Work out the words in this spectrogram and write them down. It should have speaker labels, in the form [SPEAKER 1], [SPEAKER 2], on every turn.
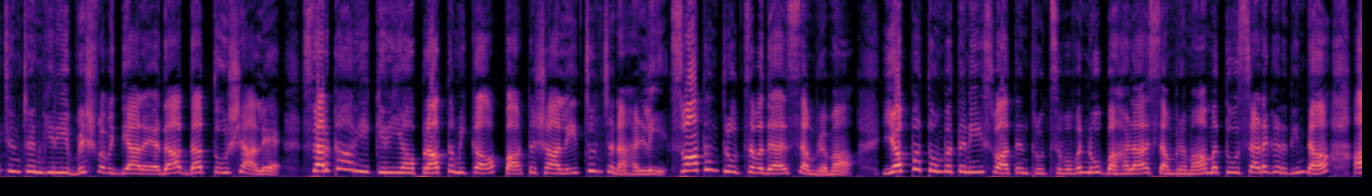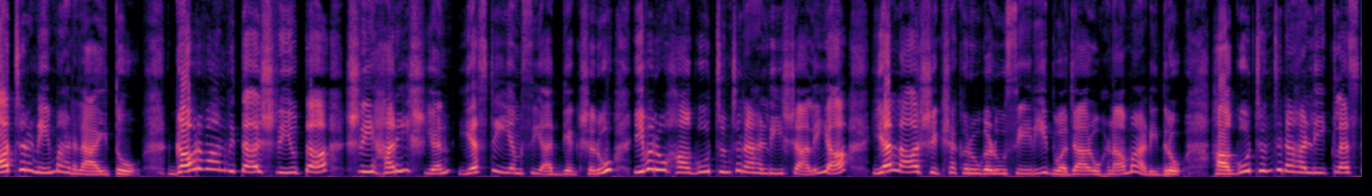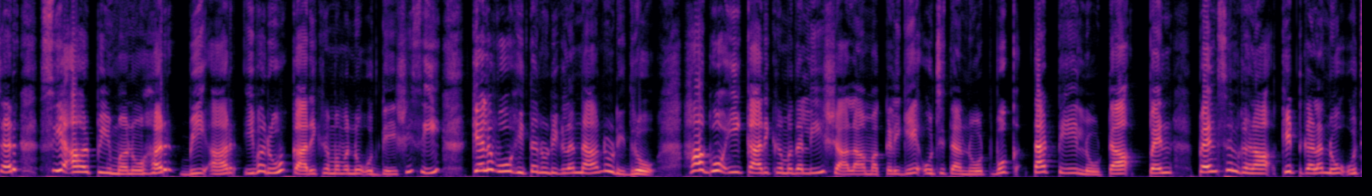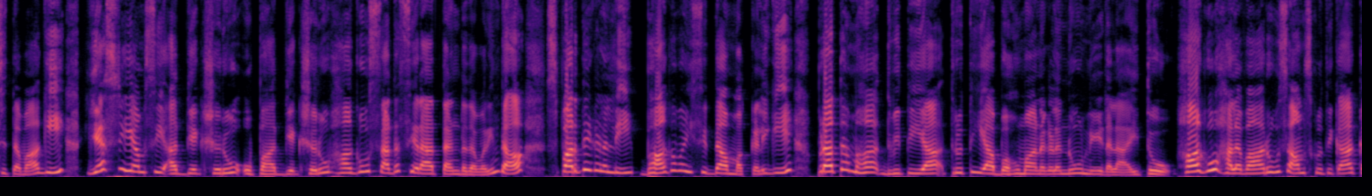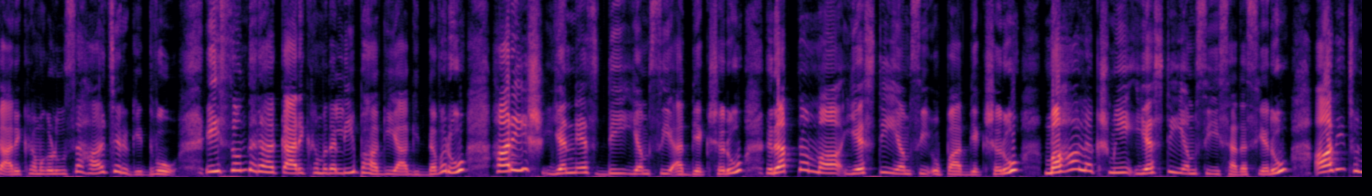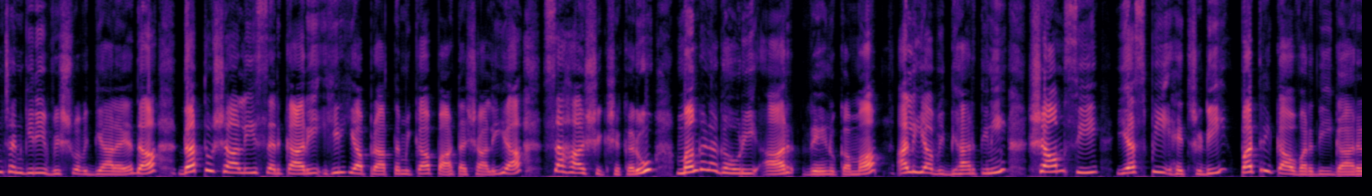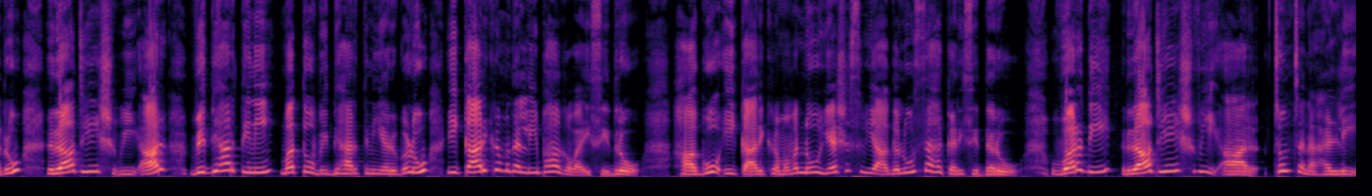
[SPEAKER 1] ಆದಿಚುಂಚನಗಿರಿ ವಿಶ್ವವಿದ್ಯಾಲಯದ ದತ್ತು ಶಾಲೆ, ಸರ್ಕಾರಿ ಕಿರಿಯ ಪ್ರಾಥಮಿಕ ಪಾಠಶಾಲೆ ಚುಂಚನಹಳ್ಳಿ. ಸ್ವಾತಂತ್ರ್ಯೋತ್ಸವದ ಸಂಭ್ರಮ. ಎಪ್ಪತ್ತೊಂಬತ್ತನೇ ಸ್ವಾತಂತ್ರ್ಯೋತ್ಸವವನ್ನು ಬಹಳ ಸಂಭ್ರಮ ಮತ್ತು ಸಡಗರದಿಂದ ಆಚರಣೆ ಮಾಡಲಾಯಿತು. ಗೌರವಾನ್ವಿತ ಶ್ರೀಯುತ ಶ್ರೀ ಹರೀಶ್ ಎನ್, ಎಸ್ಟಿಎಂಸಿ ಅಧ್ಯಕ್ಷರು, ಇವರು ಹಾಗೂ ಚುಂಚನಹಳ್ಳಿ ಶಾಲೆಯ ಎಲ್ಲ ಶಿಕ್ಷಕರುಗಳು ಸೇರಿ ಧ್ವಜಾರೋಹಣ ಮಾಡಿದ್ರು. ಹಾಗೂ Chunchanahalli cluster CRP Manohar BR ಇವರು ಕಾರ್ಯಕ್ರಮವನ್ನು ಉದ್ದೇಶಿಸಿ ಕೆಲವು ಹಿತನುಡಿಗಳನ್ನ ನುಡಿದ್ರು. ಹಾಗೂ ಈ ಕಾರ್ಯಕ್ರಮದಲ್ಲಿ ಶಾಲಾ ಮಕ್ಕಳಿಗೆ ಉಚಿತ ನೋಟ್ಬುಕ್ ತಟ್ಟೆ ಲೋಟ ಪೆನ್, ಪೆನ್ಸಿಲ್ಗಳ ಕಿಟ್ಗಳನ್ನು ಉಚಿತವಾಗಿ ಎಸ್ಡಿಎಂಸಿ ಅಧ್ಯಕ್ಷರು, ಉಪಾಧ್ಯಕ್ಷರು ಹಾಗೂ ಸದಸ್ಯರ ತಂಡದವರಿಂದ ಸ್ಪರ್ಧೆಗಳಲ್ಲಿ ಭಾಗವಹಿಸಿದ್ದ ಮಕ್ಕಳಿಗೆ ಪ್ರಥಮ, ದ್ವಿತೀಯ, ತೃತೀಯ ಬಹುಮಾನಗಳನ್ನು ನೀಡಲಾಯಿತು. ಹಾಗೂ ಹಲವಾರು ಸಾಂಸ್ಕೃತಿಕ ಕಾರ್ಯಕ್ರಮಗಳು ಸಹ ಜರುಗಿದ್ವು. ಈ ಸುಂದರ ಕಾರ್ಯಕ್ರಮದಲ್ಲಿ ಭಾಗಿಯಾಗಿದ್ದವರು ಹರೀಶ್, ಎನ್ಎಸ್ಡಿಎಂಸಿ ಅಧ್ಯಕ್ಷರು, ರತ್ನಮ್ಮ, ಎಸ್ಡಿಎಂಸಿ ಉಪಾಧ್ಯಕ್ಷರು, ಮಹಾಲಕ್ಷ್ಮಿ, ಎಸ್ಡಿಎಂಸಿ ಸದಸ್ಯರು, ಆದಿಚುಂಚನಗಿರಿ ವಿಶ್ವವಿದ್ಯಾಲಯದ ದತ್ತುಶಾಲಿ ಸರ್ಕಾರಿ ಹಿರಿಯ ಪ್ರಾಥಮಿಕ ಪಾಠಶಾಲೆಯ ಸಹ ಶಿಕ್ಷಕರು ಮಂಗಳಗೌರಿ ಆರ್ ರೇಣುಕಮ್ಮ, ಅಲ್ಲಿಯ ವಿದ್ಯಾರ್ಥಿನಿ ಶಾಮ್ಸಿ ಎಸ್ಪಿಎಚ್ಡಿ, ಪತ್ರಿಕಾ ವರದಿಗಾರರು ರಾಜೇಶ್ ವಿಆರ್, ವಿದ್ಯಾರ್ಥಿನಿ ಮತ್ತು ವಿದ್ಯಾರ್ಥಿನಿಯರುಗಳು ಈ ಕಾರ್ಯಕ್ರಮದಲ್ಲಿ ಭಾಗವಹಿಸಿದ್ರು. ಹಾಗೂ ಈ ಕಾರ್ಯಕ್ರಮವನ್ನು ಯಶಸ್ವಿಯಾಗಲು ಸಹಕರಿಸಿದ್ದರು. ವರದಿ ರಾಜೇಶ್ ವಿಆರ್, ಚುಂಚನಹಳ್ಳಿ.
